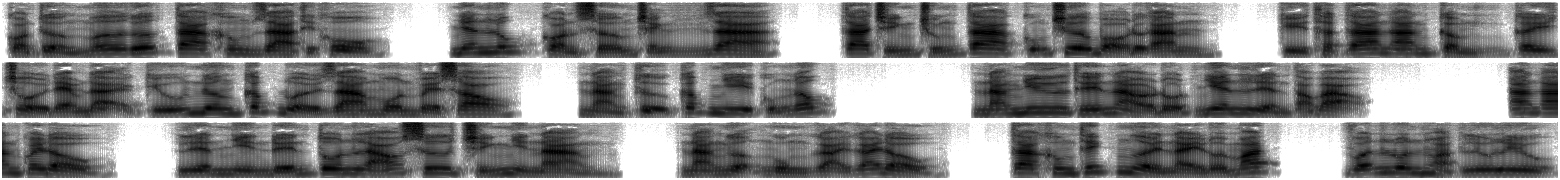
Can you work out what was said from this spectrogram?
còn tưởng mơ ước ta không ra thịt khô, nhân lúc còn sớm tránh ra, ta chính chúng ta cũng chưa bỏ được ăn, kỳ thật An An cầm cây trổi đem đại cứu nương cấp đuổi ra môn về sau, nàng tự cấp nhi cũng ngốc. Nàng như thế nào đột nhiên liền táo bạo. An An quay đầu, liền nhìn đến tôn lão sư chính nhìn nàng, nàng ngượng ngùng gãi gãi đầu, ta không thích người này đôi mắt, vẫn luôn hoạt lưu lưu,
